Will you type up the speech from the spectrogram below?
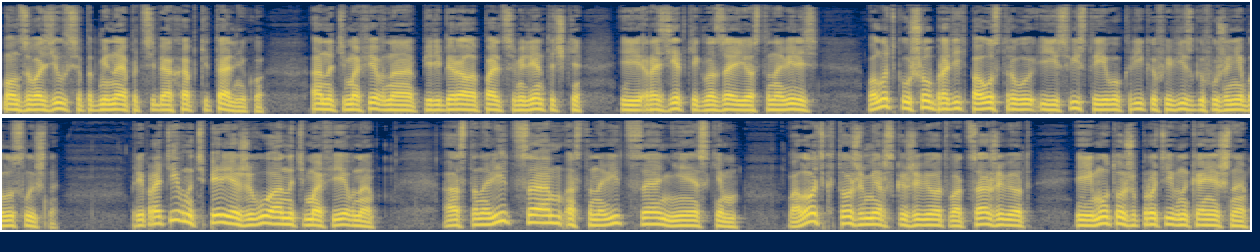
Он завозился, подминая под себя охапки тальнику. Анна Тимофеевна перебирала пальцами ленточки, и розетки, глаза ее остановились. Володька ушел бродить по острову, и свиста его криков и визгов уже не было слышно. «Препротивно, теперь я живу, Анна Тимофеевна. Остановиться, остановиться не с кем. Володька тоже мерзко живет, в отца живет, и ему тоже противно, конечно».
